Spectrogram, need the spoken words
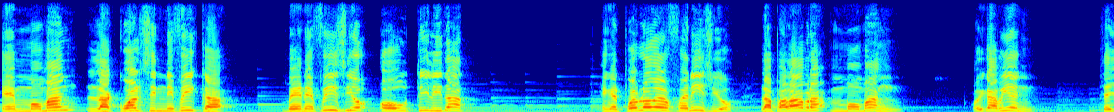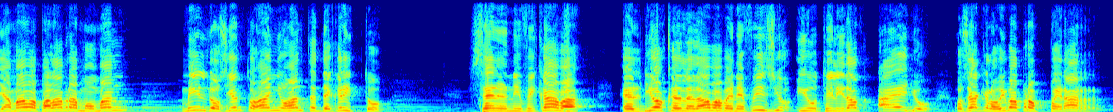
en Momán, la cual significa beneficio o utilidad. En el pueblo de los fenicios, la palabra Momán, oiga bien, se llamaba palabra Momán 1200 años antes de Cristo, significaba el Dios que le daba beneficio y utilidad a ellos. O sea que los iba a prosperar.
